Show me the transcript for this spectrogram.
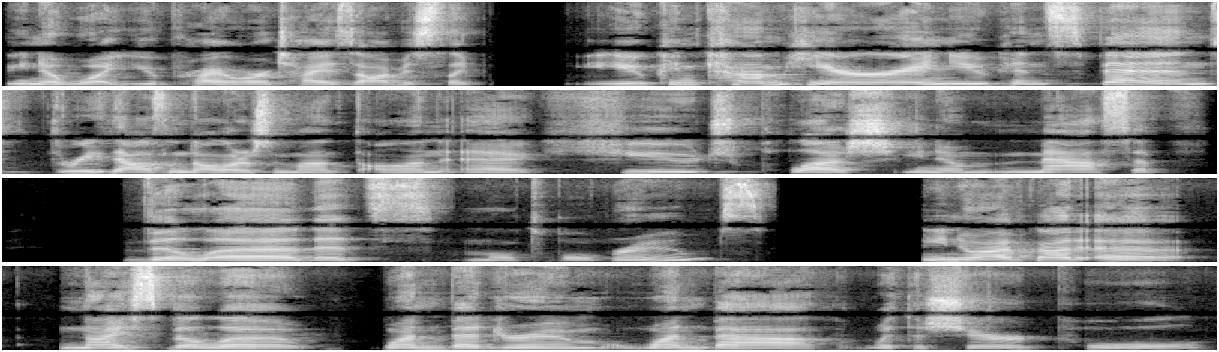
you know, what you prioritize. Obviously, you can come here and you can spend $3,000 a month on a huge plush, you know, massive villa that's multiple rooms you know, I've got a nice villa, one bedroom, one bath with a shared pool,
